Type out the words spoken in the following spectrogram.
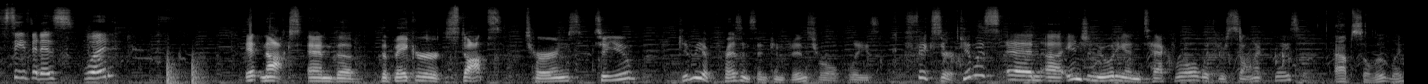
See if it is wood? It knocks, and the, the baker stops, turns to you. Give me a presence and convince roll, please. Fixer, give us an uh, ingenuity and tech roll with your Sonic, please. Absolutely.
